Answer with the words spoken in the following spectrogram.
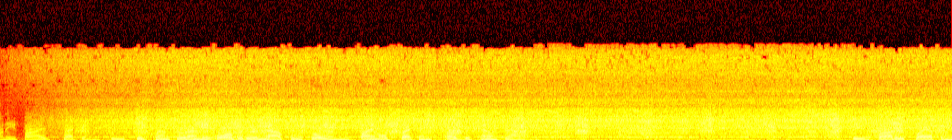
25 seconds. The sequencer on the orbiter now controlling the final seconds of the countdown. The body flap and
